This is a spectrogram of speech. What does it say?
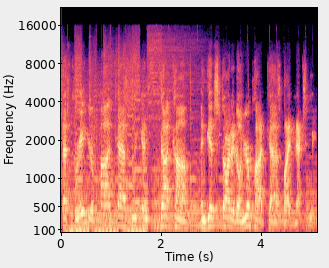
That's createyourpodcastweekend.com and get started on your podcast by next week.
